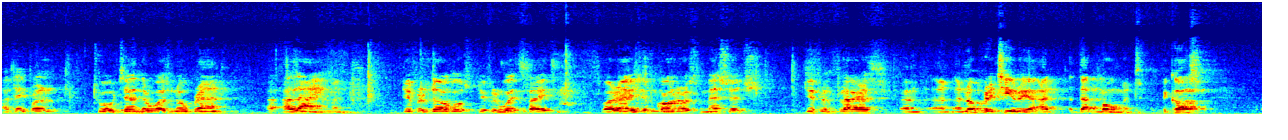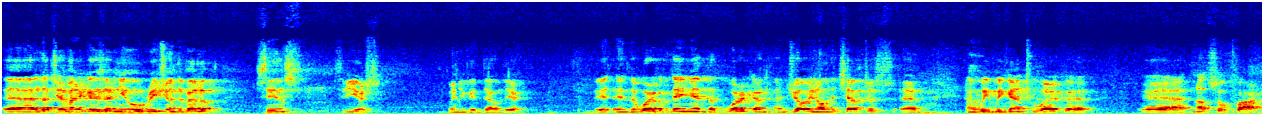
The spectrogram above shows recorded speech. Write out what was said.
At April 2010, there was no brand uh, alignment. Different logos, different websites, variety of colors, message, different flyers and, and, and no criteria at, at, that moment. Because uh, Latin America is a new region developed since three years, when you get down there. In the work of Damien, that work and, and join all the chapters, and, and we began to work uh, uh, not so far.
